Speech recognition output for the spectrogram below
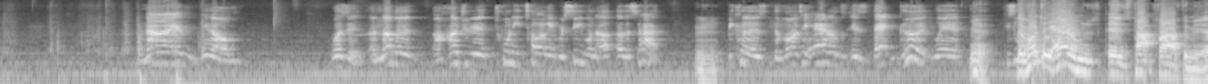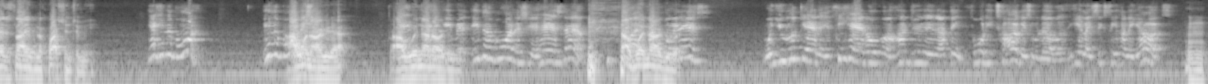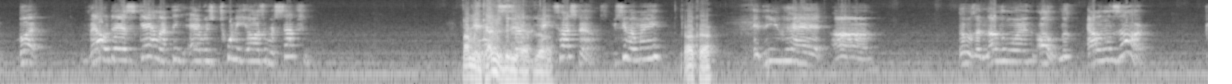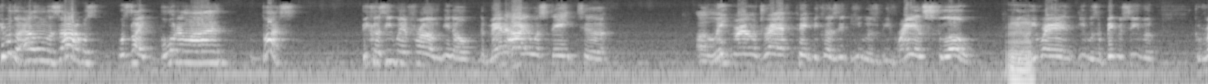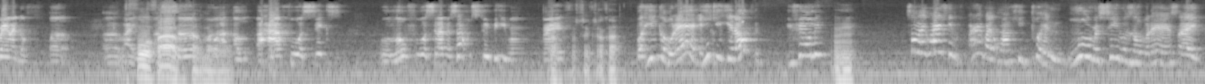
nine. You know, was it another 120 target receiver on the other side? Mhm. Because Davante Adams is that good. Where Yeah. He's- Davante Adams is top five to me. That's not even a question to me. yeah, he number one. He number one. I wouldn't year. argue that. I would not He- argue He, that. he number one this year, hands down. I But wouldn't my argue point that. is, when you look at it, if he had over 100 and I think 40 targets or whatever, he had like 1,600 yards. Mhm. But Valdes-Scantling, I think, averaged 20 yards of reception. I mean, how many catches did he have Eight touchdowns. You see what I mean? Okay. And then you had, uh, there was another one, oh, Allen Lazard. People thought Allen Lazard was, was like borderline bust. Because he went from, you know, the man at Iowa State to a late round draft pick because he, he was he ran slow. You know, he ran. He was a big receiver who ran like a uh, uh, like Four or a five, sub or like a, a high four six or low four seven, something stupid he ran. Oh, for six, okay. But he go there and he can get open. You feel me? Mhm. So like, why keep everybody want to keep putting more receivers over there? It's like.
